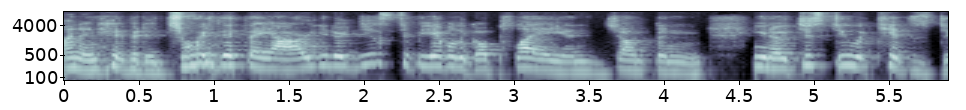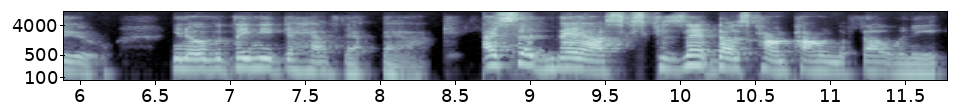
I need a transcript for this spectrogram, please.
uninhibited joy that they are, you know, just to be able to go play and jump and, you know, just do what kids do. You know, but they need to have that back. I said masks because that does compound the felony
